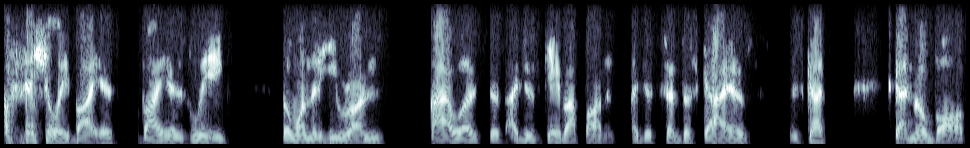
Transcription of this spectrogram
officially by his, by his league, the one that he runs. I was just, I just gave up on it. I just said, this guy is, he's got, he's got no balls.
